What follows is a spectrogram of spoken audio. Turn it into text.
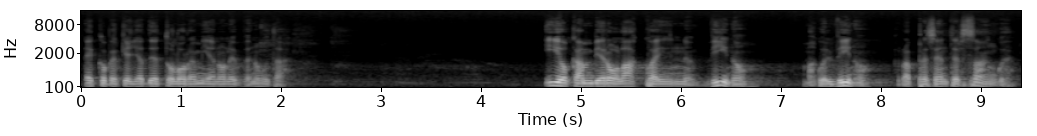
Ecco perché gli ha detto l'ora mia non è venuta. Io cambierò l'acqua in vino ma quel vino rappresenta il sangue.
